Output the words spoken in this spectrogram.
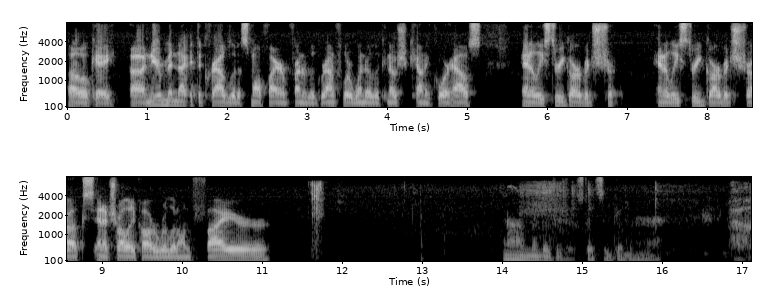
Oh, okay. Uh, near midnight, the crowd lit a small fire in front of the ground floor window of the Kenosha County Courthouse, and at least three garbage tr- and at least three garbage trucks and a trolley car were lit on fire. Um, that's the governor.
